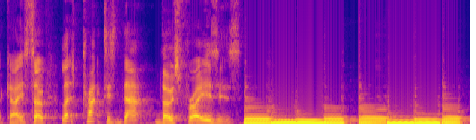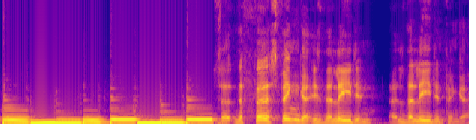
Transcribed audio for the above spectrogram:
okay, so let's practice that, those phrases. So the first finger is the leading, uh, the leading finger.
